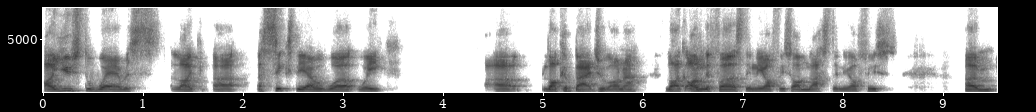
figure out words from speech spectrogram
I used to wear as like uh, a 60 hour work week, uh, like a badge of honor. Like I'm the first in the office, I'm last in the office. Um,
